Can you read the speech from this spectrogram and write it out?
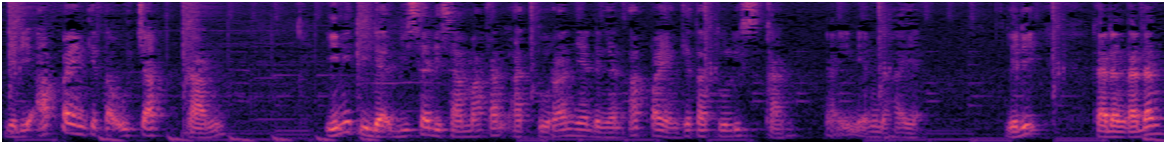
Jadi apa yang kita ucapkan ini tidak bisa disamakan aturannya dengan apa yang kita tuliskan. Nah, ini yang bahaya. Jadi, kadang-kadang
